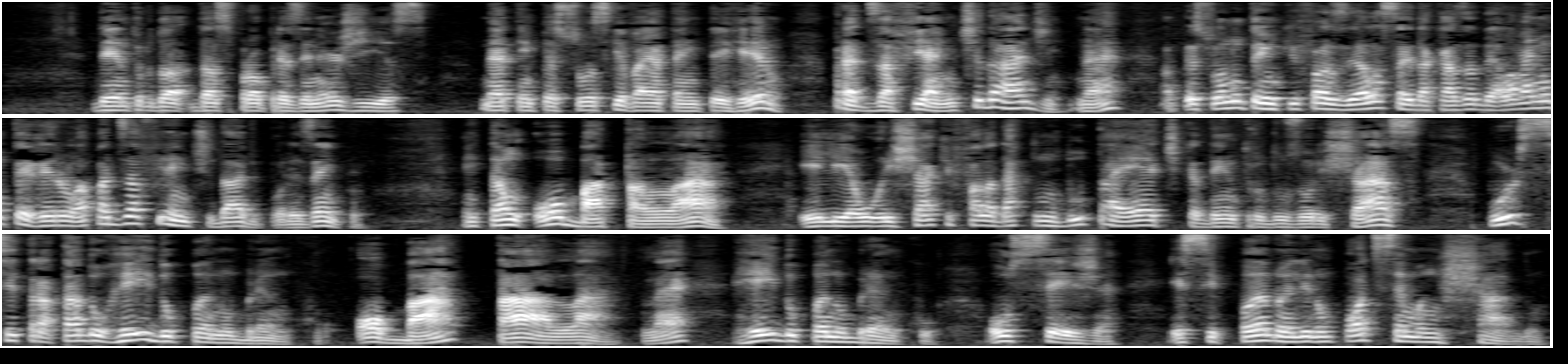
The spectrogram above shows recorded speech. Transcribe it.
dentro das próprias energias. Né? Tem pessoas que vai até em terreiro para desafiar a entidade. Né? A pessoa não tem o que fazer, ela sai da casa dela, vai no terreiro lá para desafiar a entidade, por exemplo. Então, o Batalá, ele é o orixá que fala da conduta ética dentro dos orixás, por se tratar do rei do pano branco, Obatala, né? Rei do pano branco. Ou seja, esse pano ele não pode ser manchado,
